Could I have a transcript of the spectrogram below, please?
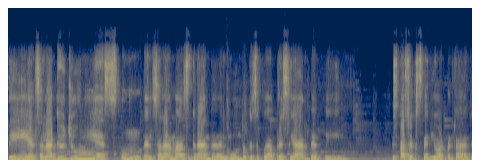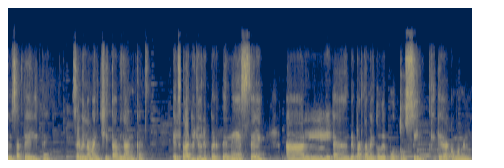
Sí, el salar de Uyuni es un, el salar más grande del mundo que se puede apreciar desde el espacio exterior, ¿verdad? Desde un satélite. Se ve la manchita blanca. El salar de Uyuni pertenece al eh, departamento de Potosí, que queda como en, el,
